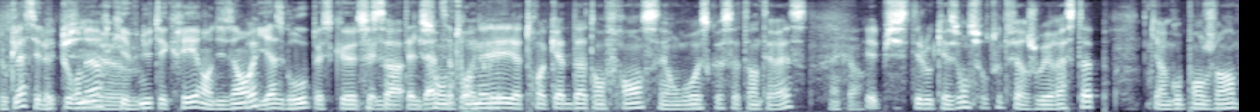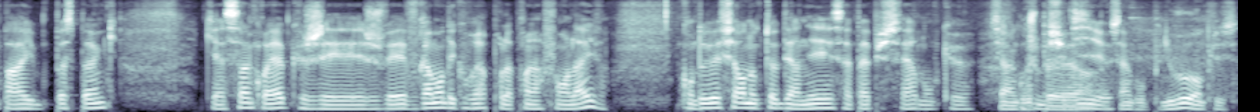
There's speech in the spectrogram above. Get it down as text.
Donc là, c'est le Et puis, tourneur euh, qui est venu t'écrire en disant ouais. il y a ce groupe, est-ce que C'est ça. telle Ils date sont ça tournés. Il y a 3-4 dates en France, et en gros, est-ce que ça t'intéresse. Et puis c'était l'occasion surtout de faire jouer Rest Up, qui est un groupe en juin, pareil post-punk, qui est assez incroyable que je vais vraiment découvrir pour la première fois en live, qu'on devait faire en octobre dernier, ça n'a pas pu se faire, donc euh, C'est un groupe, je me suis dit, euh, c'est un groupe nouveau en plus.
